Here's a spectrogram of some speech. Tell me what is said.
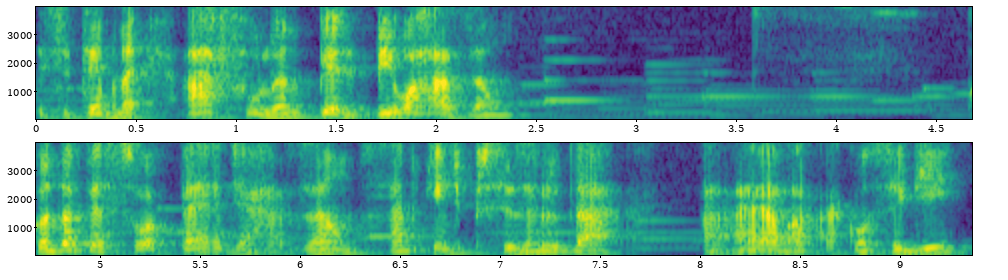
esse termo, né? Ah, fulano perdeu a razão. Quando a pessoa perde a razão, sabe o que a gente precisa ajudar a, a ela a conseguir?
